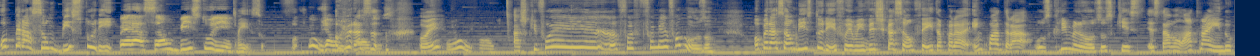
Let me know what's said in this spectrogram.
Operação Bisturi. Operação Bisturi. Isso. Eu já ouvi Operação... Oi? Eu já ouvi falar. Acho que foi, foi, foi meio famoso. Operação Bisturi foi uma investigação feita para enquadrar os criminosos que estavam atraindo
